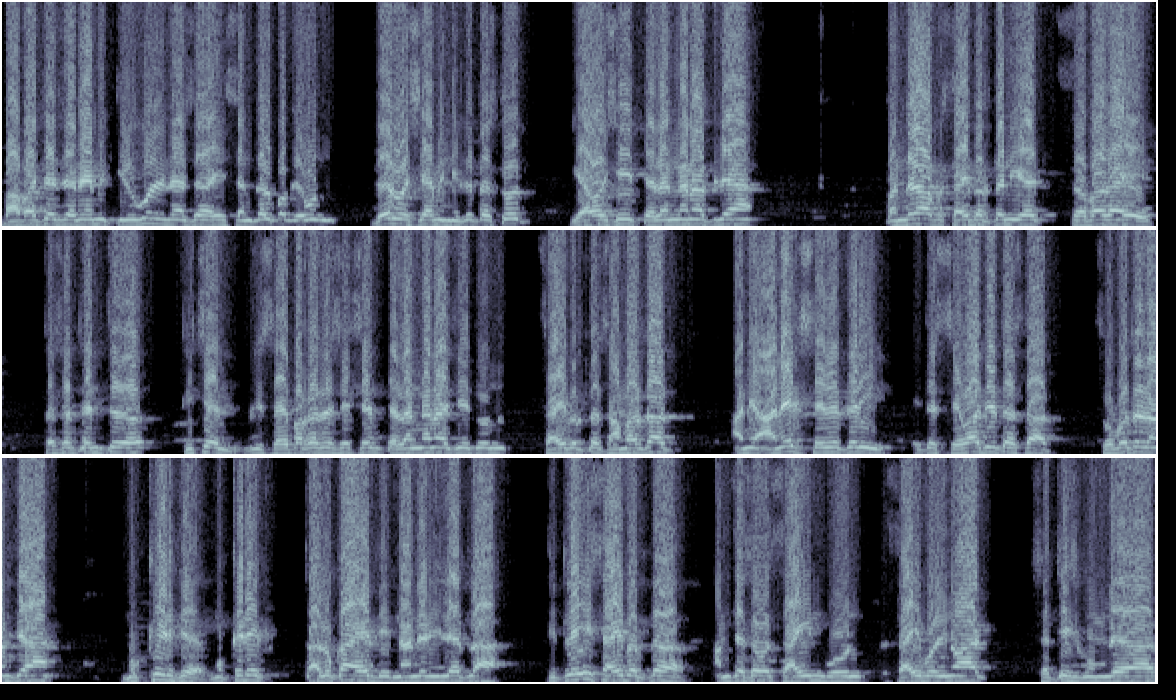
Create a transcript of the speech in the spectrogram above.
बाबाच्या जणे आम्ही तिळगुळ देण्याचा हे संकल्प घेऊन दरवर्षी आम्ही निघत असतो. यावर्षी तेलंगणातल्या पंधरा साई भक्तांनी यात सहभाग आहे. तसं त्यांचं किचन म्हणजे स्वयंपाकाचं शिक्षण तेलंगणाच्या इथून साई भक्त सांभाळतात आणि अनेक सेवेकरी इथे सेवा देत असतात. सोबतच आमच्या मुखेड मुखेड एक तालुका आहे ते नांदेड जिल्ह्यातला. तिथलेही साई भक्त आमच्यासोबत साईन बोन साई बोईनवाड सतीश गुंबडेवार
